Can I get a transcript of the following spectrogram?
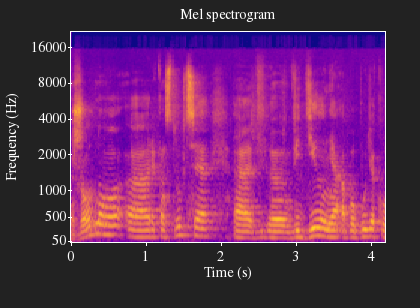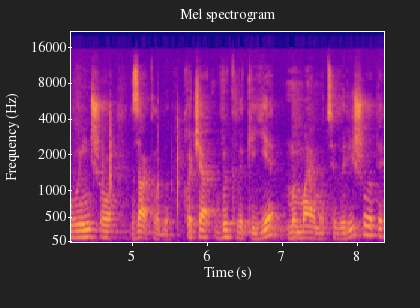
жодного е, реконструкція е, е, відділення або будь-якого іншого закладу. Хоча виклики є, ми маємо це вирішувати,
